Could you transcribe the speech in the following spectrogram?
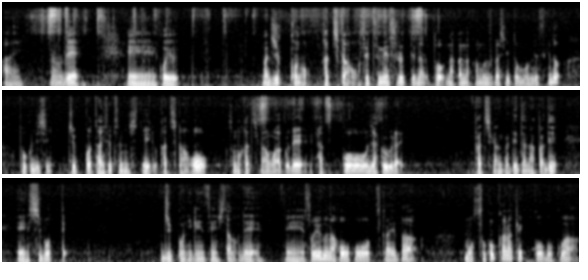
はい、なので、えー、こういう、まあ、10個の価値観を説明するってなるとなかなか難しいと思うんですけど僕自身10個大切にしている価値観をその価値観ワークで100個弱ぐらい価値観が出た中で、えー、絞って10個に厳選したので、えー、そういうふうな方法を使えばもうそこから結構僕は、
